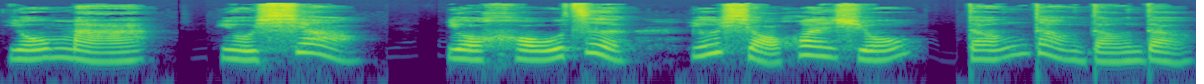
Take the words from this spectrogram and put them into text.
有马，有象，有猴子，有小浣熊，等等等等。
